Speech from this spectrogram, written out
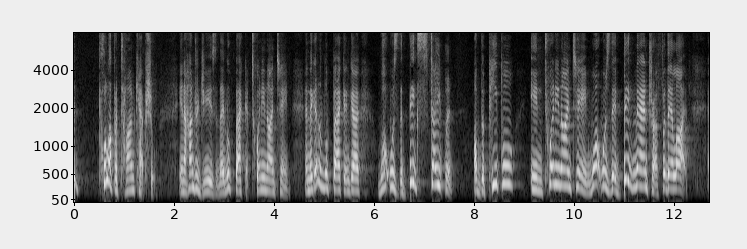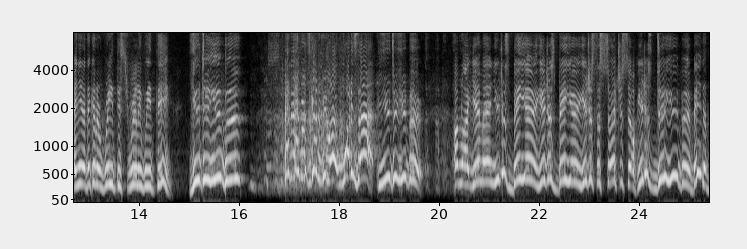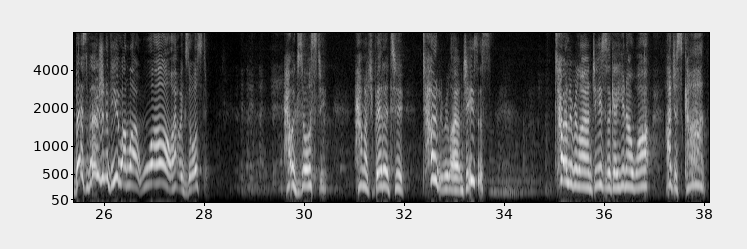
pull up a time capsule in 100 years and they look back at 2019, and they're going to look back and go, what was the big statement of the people in 2019? What was their big mantra for their life? And you know, they're going to read this really weird thing You do you, boo. And everyone's going to be like, What is that? You do you, boo. I'm like, yeah, man, you just be you. You just be you. You just assert yourself. You just do you, boo. Be the best version of you. I'm like, whoa, how exhausting. How exhausting. How much better to totally rely on Jesus. Totally rely on Jesus I go, you know what? I just can't.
